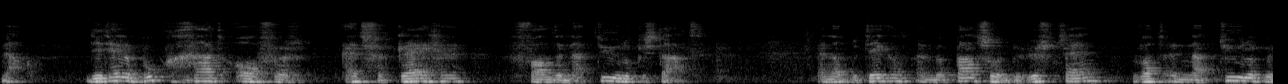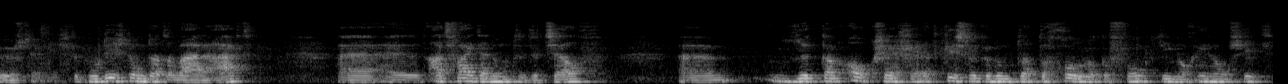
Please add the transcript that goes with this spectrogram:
Nou, dit hele boek gaat over het verkrijgen van de natuurlijke staat. En dat betekent een bepaald soort bewustzijn, wat een natuurlijk bewustzijn is. De boeddhist noemt dat de ware aard. Uh, het Advaita noemt het het zelf. Uh, je kan ook zeggen, het christelijke noemt dat de goddelijke vonk die nog in ons zit.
